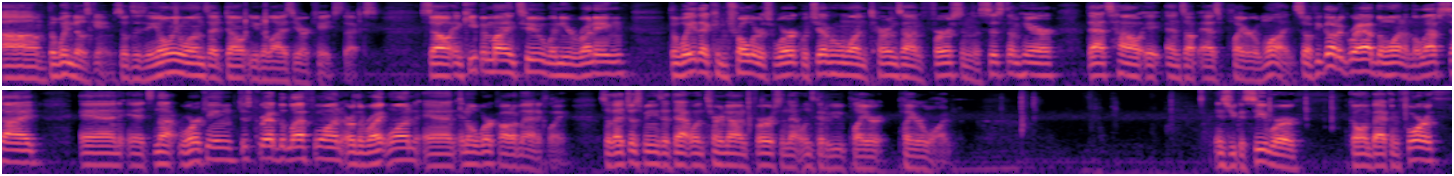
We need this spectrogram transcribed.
Um, the Windows games. So those are the only ones that don't utilize the arcade sticks. So, and keep in mind too, when you're running the way that controllers work, whichever one turns on first in the system here, that's how it ends up as player one. So if you go to grab the one on the left side and it's not working, just grab the left one or the right one and it'll work automatically. So that just means that that one turned on first and that one's going to be player player one. As you can see, we're going back and forth.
